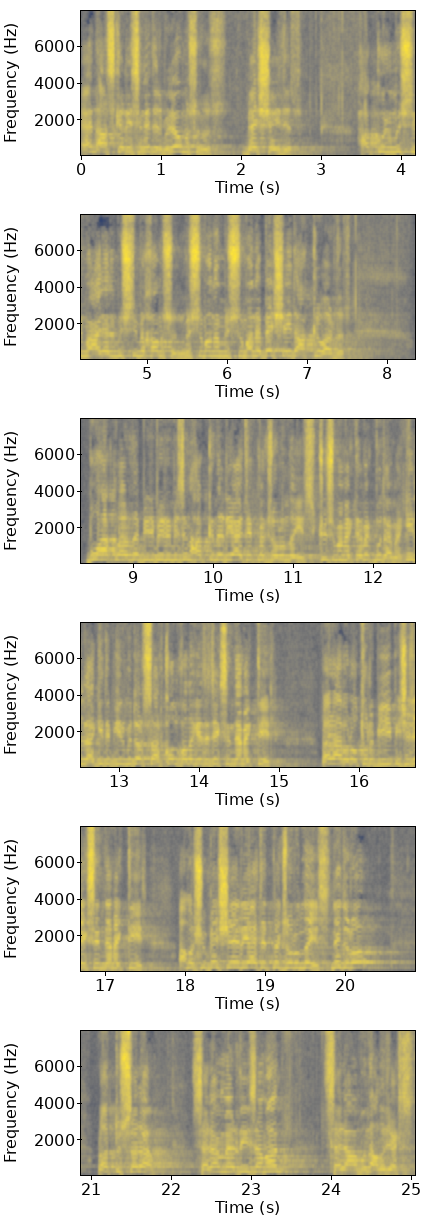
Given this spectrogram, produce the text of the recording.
en asgarisi nedir biliyor musunuz? Beş şeydir. Hakkul müslimi alel müslimi hamsun. Müslümanın Müslümana beş şeyde hakkı vardır. Bu haklarda birbirimizin hakkını riayet etmek zorundayız. Küsmemek demek bu demek. İlla gidip 24 saat kol kola gezeceksin demek değil. Beraber oturup yiyip içeceksin demek değil. Ama şu beş şeye riayet etmek zorundayız. Nedir o? Raddüs selam. Selam verdiği zaman selamını alacaksın.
